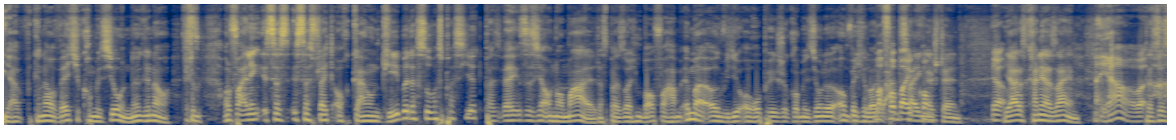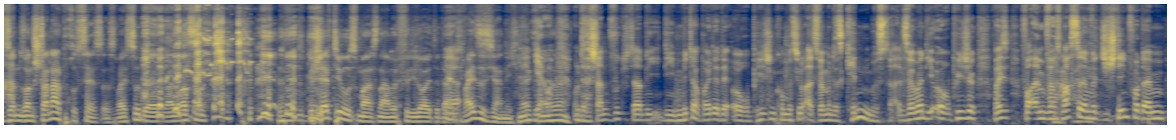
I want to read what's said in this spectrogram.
Ja, genau, welche Kommission, ne? Genau. Stimmt. Und vor allen Dingen ist das, ist das vielleicht auch gang und gäbe, dass sowas passiert? Weil ist es ja auch normal, dass bei solchen Bauvorhaben immer irgendwie die Europäische Kommission oder irgendwelche Leute. Anzeigen erstellen. Ja. Ja. das kann ja sein. Naja, aber Dass das dann so ein Standardprozess ist, weißt du? Der, eine Beschäftigungsmaßnahme für die Leute da. Ja. Ich weiß es ja nicht, ne? Kann Ja, ja und, da stand wirklich da die, die Mitarbeiter der Europäischen Kommission, als wenn man das kennen müsste. Als wenn man die europäische, weißt du, vor allem, was machst du denn, die stehen vor deinem,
